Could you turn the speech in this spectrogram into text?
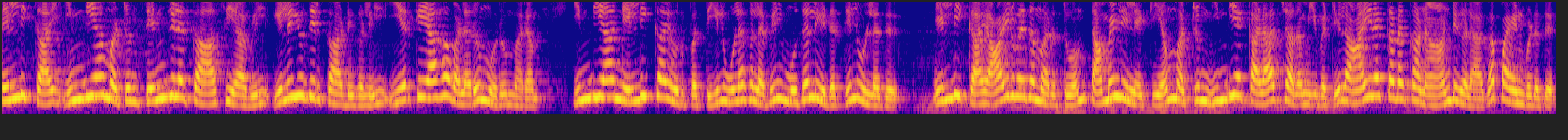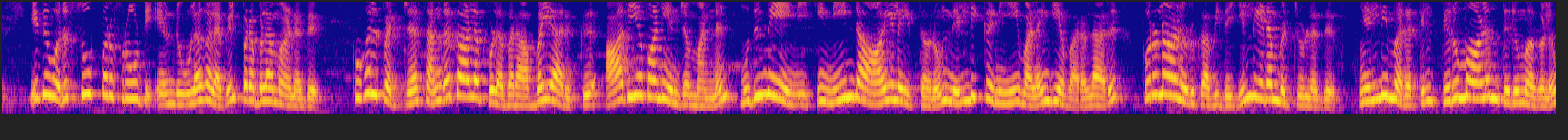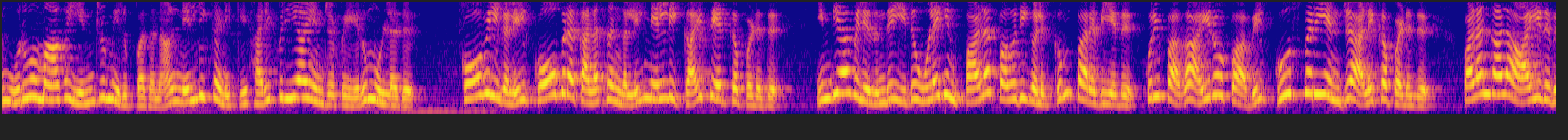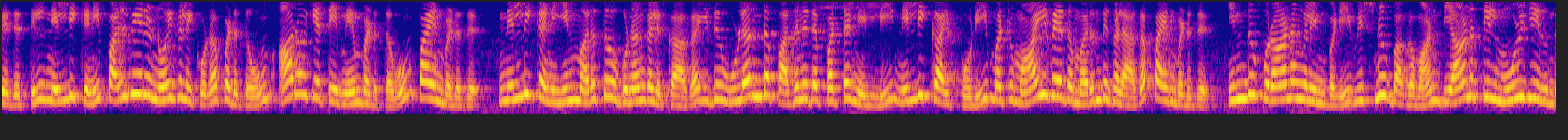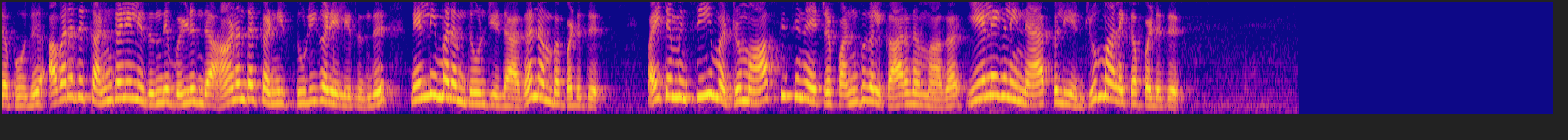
நெல்லிக்காய் இந்தியா மற்றும் தென்கிழக்கு ஆசியாவில் இலையுதிர் காடுகளில் இயற்கையாக வளரும் ஒரு மரம். இந்தியா நெல்லிக்காய் உற்பத்தியில் உலகளவில் முதல் இடத்தில் உள்ளது. நெல்லிக்காய் ஆயுர்வேத மருத்துவம், தமிழ் இலக்கியம் மற்றும் இந்திய கலாச்சாரம் இவற்றில் ஆயிரக்கணக்கான ஆண்டுகளாக பயன்படுது. இது ஒரு சூப்பர் ஃப்ரூட் என்று உலகளவில் பிரபலமானது. புகழ்பெற்ற சங்ககால புலவர் ஔவையாருக்கு ஆதியமான் என்ற மன்னன் முதுமையை நீக்கி நீண்ட ஆயுளை தரும் நெல்லிக்கனியை வழங்கிய வரலாறு புறநானூறு கவிதையில் இடம்பெற்றுள்ளது. நெல்லி மரத்தில் திருமாலும் திருமகளும் உருவமாக என்றும் இருப்பதனால் நெல்லிக்கனிக்கு ஹரிப்பிரியா என்ற பெயரும் உள்ளது. கோவில்களில் கோபுர கலசங்களில் நெல்லிக்காய் சேர்க்கப்படுது. இந்தியாவிலிருந்து இது உலகின் பல பகுதிகளுக்கும் பரவியது. குறிப்பாக ஐரோப்பாவில் கூஸ்பெரி என்று அழைக்கப்படுது. பழங்கால ஆயுர்வேதத்தில் நெல்லிக்கனி பல்வேறு நோய்களை குணப்படுத்தவும், ஆரோக்கியத்தை மேம்படுத்தவும் பயன்படுது. நெல்லிக்கனியின் மருத்துவ குணங்களுக்காக இது உலர்ந்த பதனிடப்பட்ட நெல்லி, நெல்லிக்காய் பொடி மற்றும் ஆயுர்வேத மருந்துகளாக பயன்படுது. இந்து புராணங்களின்படி விஷ்ணு பகவான் தியானத்தில் மூழ்கியிருந்தபோது அவரது கண்களில் இருந்து விழுந்த ஆனந்த கண்ணீர் துளிகளிலிருந்து நெல்லி மரம் தோன்றியதாக நம்பப்படுது. வைட்டமின் சி மற்றும் ஆக்சிஜனேற்ற பண்புகள் காரணமாக ஏழைகளின் ஆப்பிள் என்றும் அழைக்கப்படுது.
